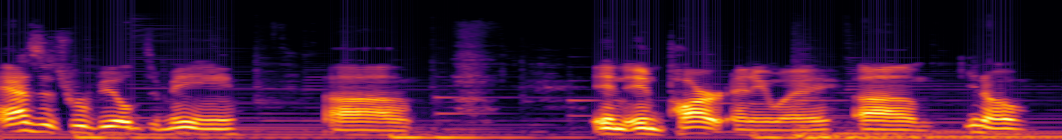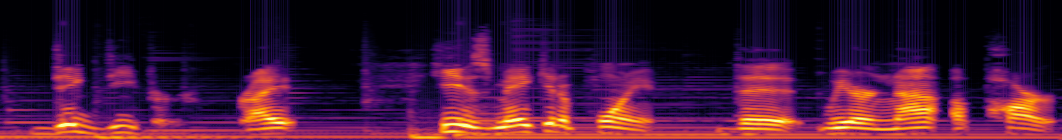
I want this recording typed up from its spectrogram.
as it's revealed to me, uh, in, in part anyway, um, you know, dig deeper, right? He is making a point that we are not a part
